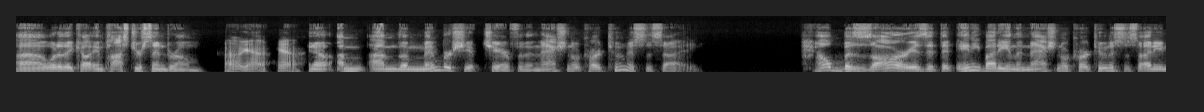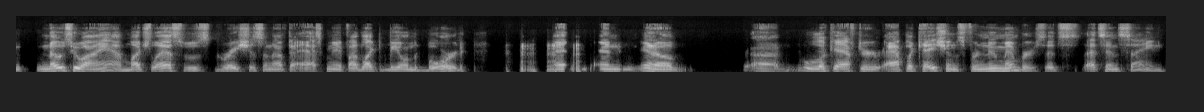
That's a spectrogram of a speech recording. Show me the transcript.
uh, what do they call it? imposter syndrome? Oh yeah, yeah. You know, I'm I'm the membership chair for the National Cartoonist Society. How bizarre is it that anybody in the National Cartoonist Society knows who I am, much less was gracious enough to ask me if I'd like to be on the board and and you know uh, look after applications for new members. That's that's insane.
